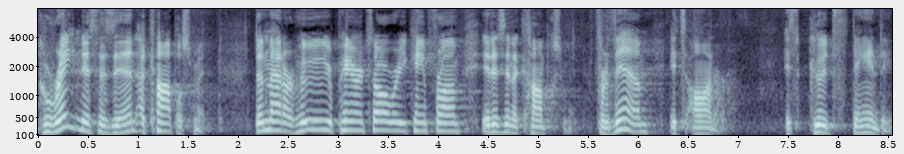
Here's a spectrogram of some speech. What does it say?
greatness is in accomplishment. Doesn't matter who your parents are, where you came from, it is an accomplishment. For them, it's honor, it's good standing.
